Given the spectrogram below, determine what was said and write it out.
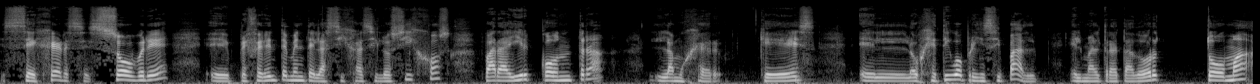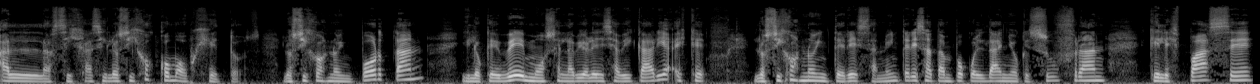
se ejerce sobre eh, preferentemente las hijas y los hijos para ir contra la mujer, que es el objetivo principal. El maltratador toma a las hijas y los hijos como objetos. Los hijos no importan y lo que vemos en la violencia vicaria es que los hijos no interesan, no interesa tampoco el daño que sufran, que les pase.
